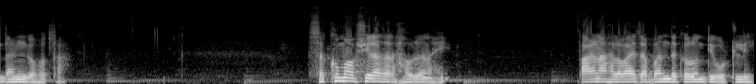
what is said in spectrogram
दंग होता. सखूमावशीला जर हावलं नाही पाळणा हलवायचा बंद करून ती उठली.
